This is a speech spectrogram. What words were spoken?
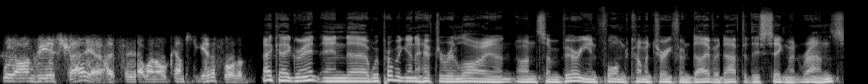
good on V Australia. Hopefully that one all comes together for them. Okay, Grant, and uh, we're probably going to have to rely on, on some very informed commentary from David after this segment runs,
